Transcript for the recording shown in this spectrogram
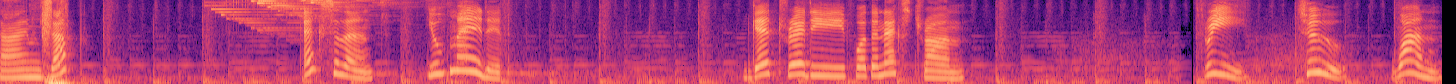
Time's up. Excellent! You've made it! Get ready for the next run. Three, two, one.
